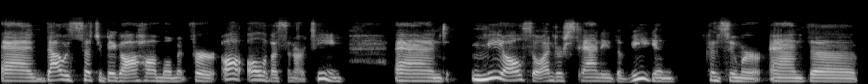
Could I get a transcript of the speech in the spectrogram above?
And that was such a big aha moment for all, all of us in our team and me also understanding the vegan consumer and the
